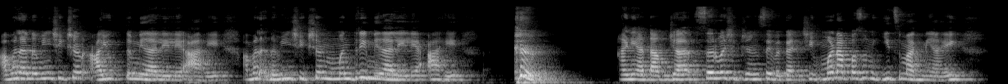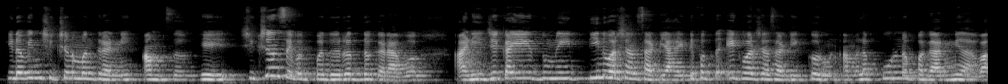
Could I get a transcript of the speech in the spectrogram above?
आम्हाला नवीन शिक्षण आयुक्त मिळालेले आहे आम्हाला नवीन शिक्षण मंत्री मिळालेले आहे. आणि आता आमच्या सर्व शिक्षण सेवकांची मनापासून हीच मागणी आहे. की नवीन शिक्षण मंत्र्यांनी आमचं हे शिक्षण सेवक पद रद्द करावं. आणि जे काही तुम्ही तीन वर्षांसाठी आहे ते फक्त एक वर्षासाठी करून आम्हाला पूर्ण पगार मिळावा.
